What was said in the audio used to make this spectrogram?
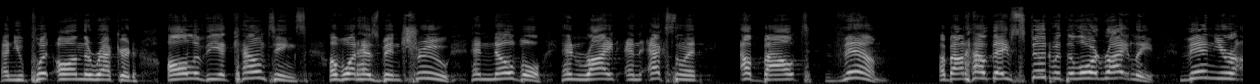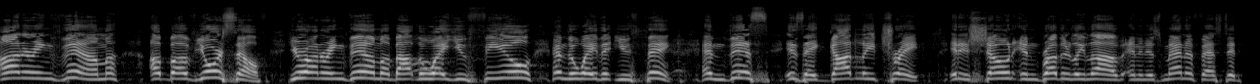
and you put on the record all of the accountings of what has been true and noble and right and excellent about them, about how they've stood with the Lord rightly. Then you're honoring them above yourself. You're honoring them about the way you feel and the way that you think. And this is a godly trait. It is shown in brotherly love and it is manifested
